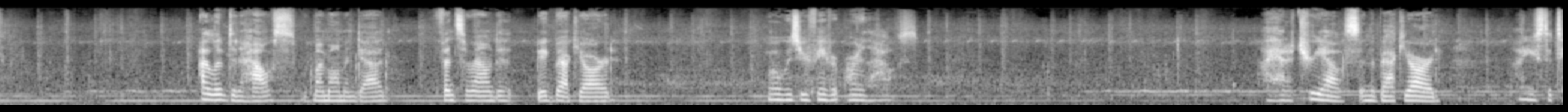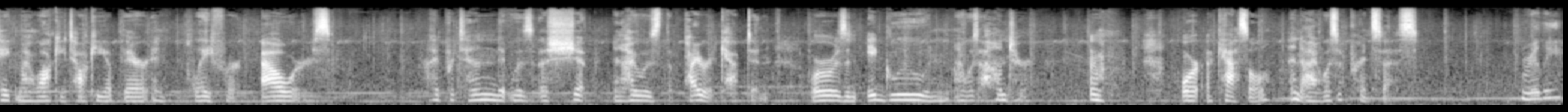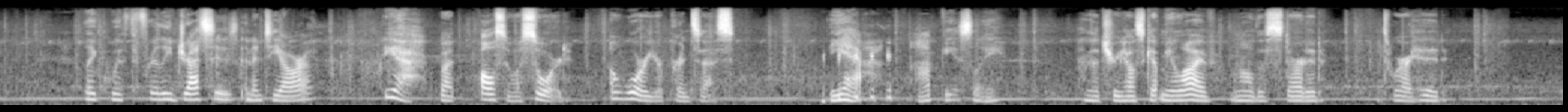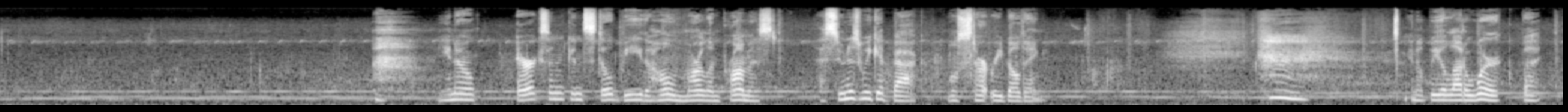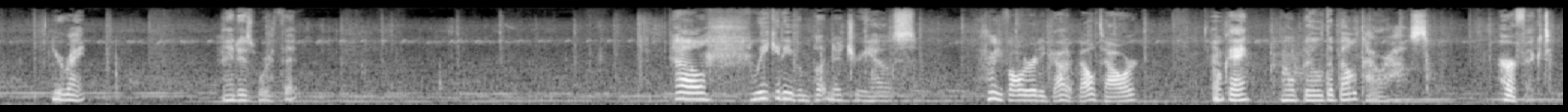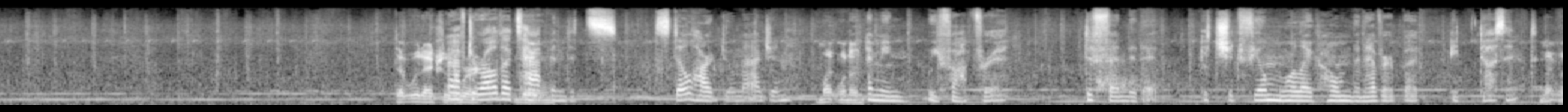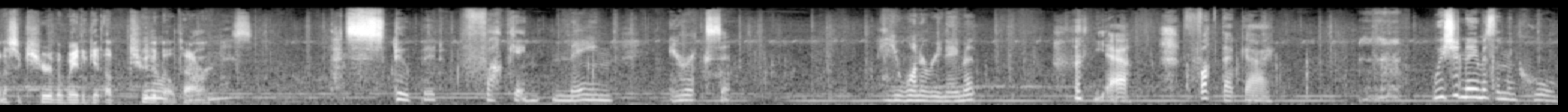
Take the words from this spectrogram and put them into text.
I lived in a house with my mom and dad. Fence around it, big backyard. What was your favorite part of the house? I had a treehouse in the backyard. I used to take my walkie-talkie up there and play for hours. I'd pretend it was a ship and I was the pirate captain, or it was an igloo and I was a hunter, Mm. or a castle and I was a princess. Really? Like with frilly dresses and a tiara? Yeah, but also a sword, a warrior princess. Yeah, obviously. And that treehouse kept me alive when all this started. That's where I hid. You know, Ericson can still be the home Marlon promised. As soon as we get back, we'll start rebuilding. It'll be a lot of work, but you're right. It is worth it. Hell, we could even put in a treehouse. We've already got a bell tower. Okay, we'll build a bell tower house. Perfect. That would actually After work, all that's though. happened, it's still hard to imagine. Might want to. I mean, we fought for it, defended it. It should feel more like home than ever, but it doesn't. Might want to secure the way to get up to You the bell tower. problem is? That stupid fucking name, Ericson. You want to rename it? yeah, fuck that guy. We should name it something cool.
